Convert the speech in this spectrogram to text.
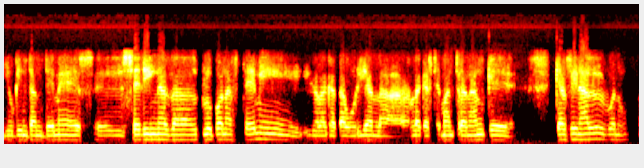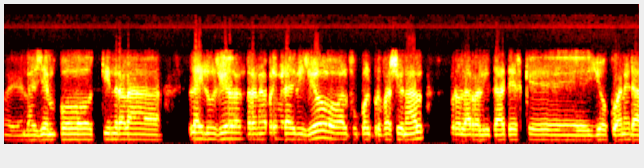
i el que intentem és eh, ser dignes del club on estem i, i de la categoria en la, en la que estem entrenant, que, que al final bueno, eh, la gent pot tindre la, la il·lusió d'entrenar a primera divisió o al futbol professional, però la realitat és que jo quan era,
